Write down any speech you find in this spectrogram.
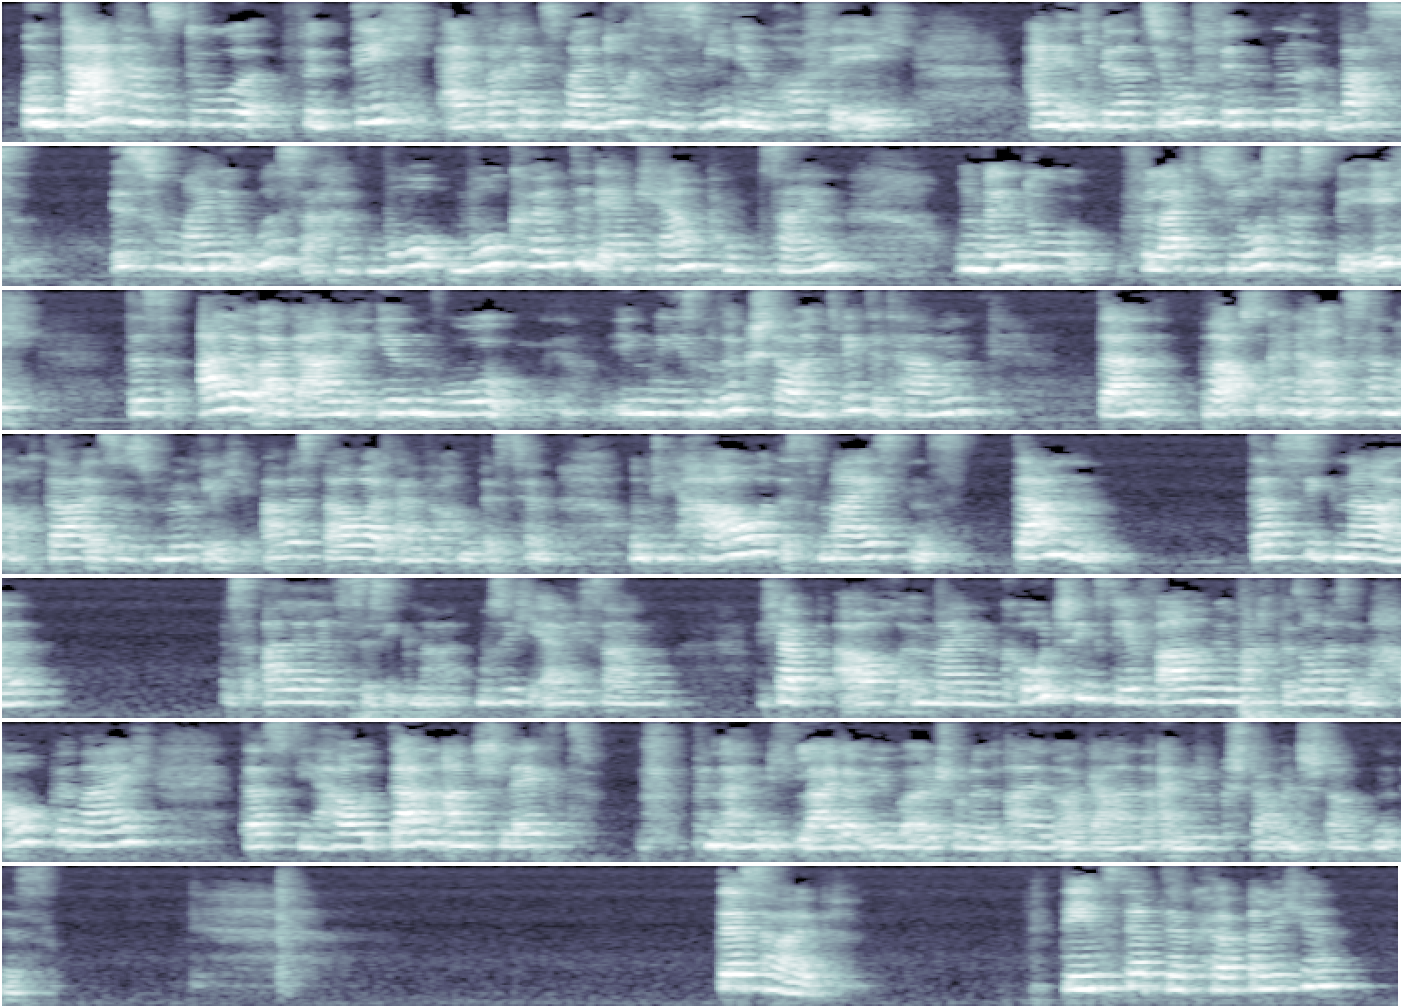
Und da kannst du für dich einfach jetzt mal durch dieses Video, hoffe ich, eine Inspiration finden, was ist so meine Ursache? Wo, wo könnte der Kernpunkt sein? Und wenn du vielleicht das Los hast wie ich, dass alle Organe irgendwo irgendwie diesen Rückstau entwickelt haben, dann brauchst du keine Angst haben, auch da ist es möglich. Aber es dauert einfach ein bisschen. Und die Haut ist meistens dann das Signal, das allerletzte Signal, muss ich ehrlich sagen. Ich habe auch in meinen Coachings die Erfahrung gemacht, besonders im Hautbereich, dass die Haut dann anschlägt, wenn eigentlich leider überall schon in allen Organen ein Rückstau entstanden ist. Deshalb, den Step der körperliche,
